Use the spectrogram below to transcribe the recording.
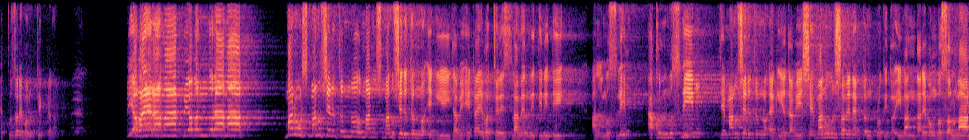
একটু জোরে বলুন, ঠিক না প্রিয় ভাইয়েরা আমার, প্রিয় বন্ধুরা আমার, মানুষ মানুষের জন্য, মানুষ মানুষের জন্য এগিয়েই যাবে। এটাই হচ্ছে ইসলামের রীতিনীতি। আল মুসলিম, আকুল মুসলিম, যে মানুষের জন্য এগিয়ে যাবে, সে মানুষ হবেন একজন প্রকৃত ইমানদার এবং মুসলমান।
